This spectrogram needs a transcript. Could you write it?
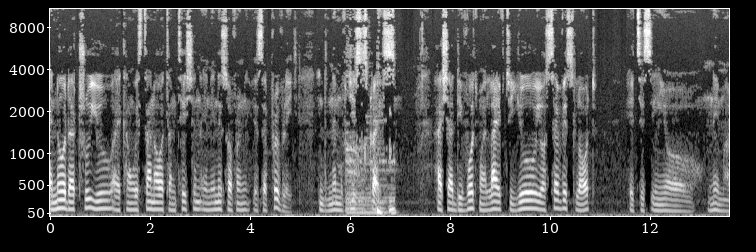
I know that through you I can withstand all temptation and any suffering is a privilege. In the name of Jesus Christ, I shall devote my life to you, your service, Lord. It is in your name I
